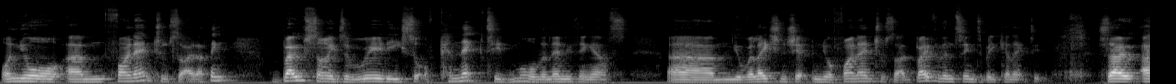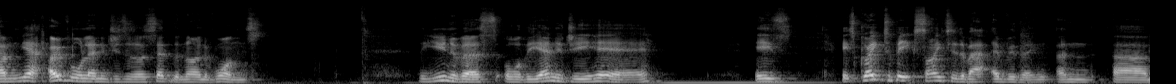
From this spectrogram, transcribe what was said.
on your um, financial side. I think both sides are really sort of connected more than anything else. Um, your relationship and your financial side, both of them seem to be connected. So, um, yeah, overall energies, as I said, the Nine of Wands, the universe or the energy here is it's great to be excited about everything and um,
